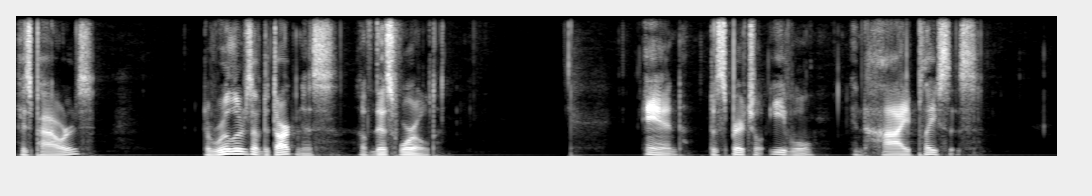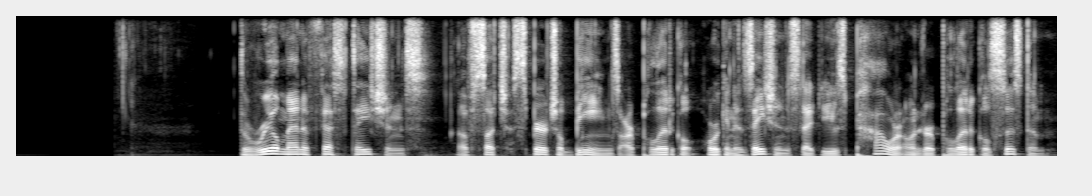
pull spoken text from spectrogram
his powers, the rulers of the darkness of this world, and the spiritual evil in high places. The real manifestations of such spiritual beings are political organizations that use power under a political system,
